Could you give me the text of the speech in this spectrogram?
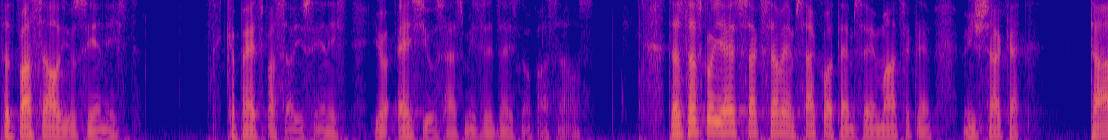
Tad pasaule jūs ienīst. Kāpēc pasaule jūs ienīst? Jo es jūs esmu izredzējis no pasaules. Tas tas, ko Jēzus saka saviem sekotājiem, saviem mācekļiem. Viņš saka, tā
